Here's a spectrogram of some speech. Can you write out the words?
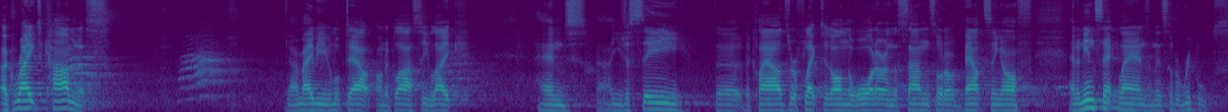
a great calmness. Maybe you looked out on a glassy lake and uh, you just see the, the clouds reflected on the water and the sun sort of bouncing off, and an insect lands and there's sort of ripples.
